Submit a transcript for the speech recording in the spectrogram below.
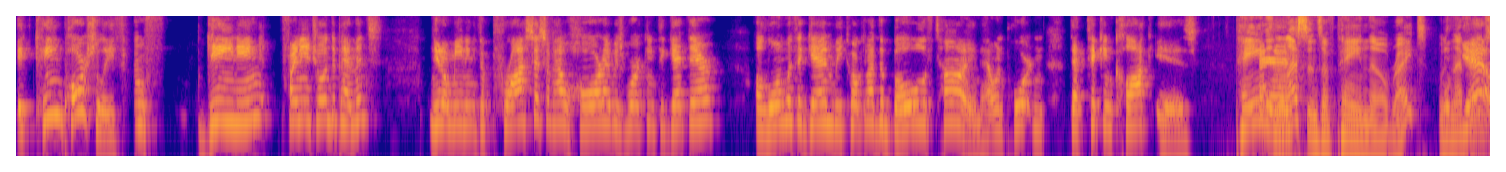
it came partially through f- gaining financial independence. You know, meaning the process of how hard I was working to get there, along with again we talked about the bowl of time, how important that ticking clock is. Pain and, and- lessons of pain, though, right? Wasn't that yeah.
